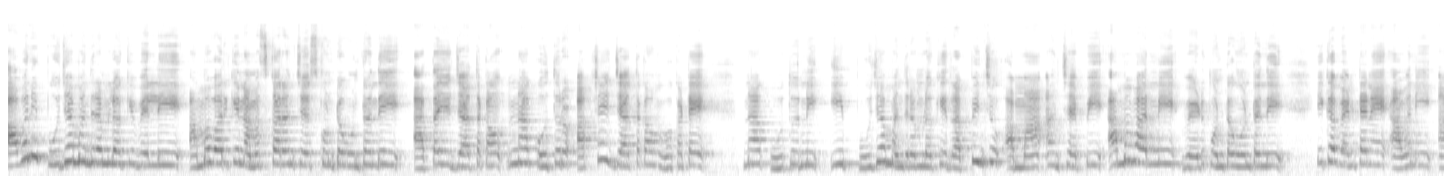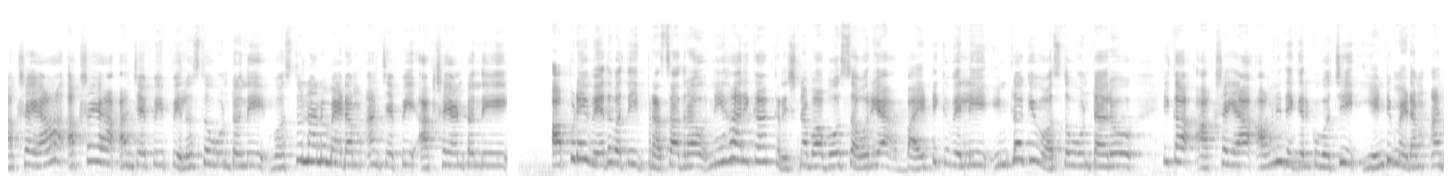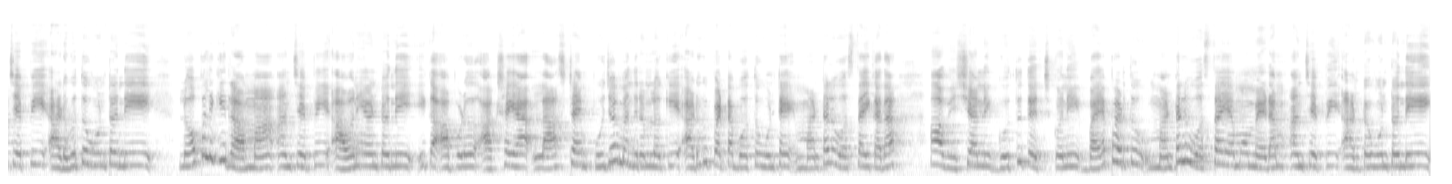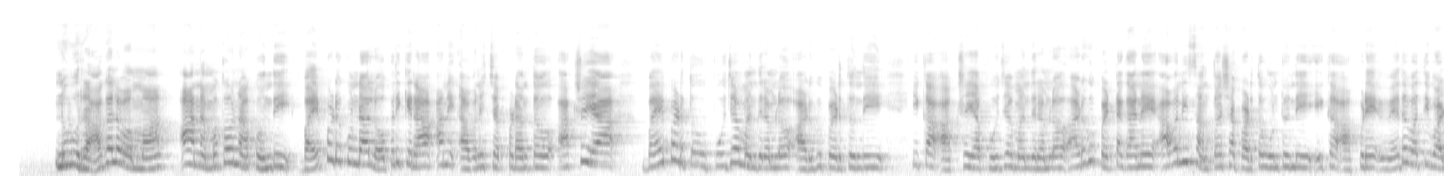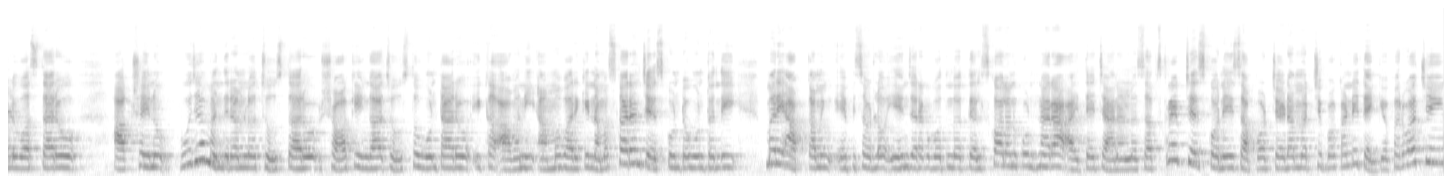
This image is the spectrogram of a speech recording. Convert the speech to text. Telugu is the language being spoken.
అవని పూజా మందిరంలోకి వెళ్ళి అమ్మవారికి నమస్కారం చేసుకుంటూ ఉంటుంది. అత్తయ్య జాతకం నా కూతురు అక్షయ్ జాతకం ఒకటే. నా కూతుర్ని ఈ పూజా మందిరంలోకి రప్పించు అమ్మా అని చెప్పి అమ్మవారిని వేడుకుంటూ ఉంటుంది. ఇక వెంటనే అవని అక్షయ అక్షయ అని చెప్పి పిలుస్తూ ఉంటుంది. వస్తున్నాను మేడం అని చెప్పి అక్షయ్ అంటుంది. అప్పుడే వేదవతి ప్రసాదరావు నిహారిక కృష్ణబాబు శౌర్య బయటికి వెళ్ళి ఇంట్లోకి వస్తూ ఉంటారు. ఇక అక్షయ అవని దగ్గరకు వచ్చి ఏంటి మేడం? అని చెప్పి అడుగుతూ ఉంటుంది. లోపలికి రామ్మా అని చెప్పి అవని అంటుంది. ఇక అప్పుడు అక్షయ లాస్ట్ టైం పూజా మందిరంలోకి అడుగు పెట్టబోతూ ఉంటే మంటలు వస్తాయి కదా ఆ విషయాన్ని గుర్తు తెచ్చుకొని భయపడుతూ మంటలు వస్తాయేమో మేడం అని చెప్పి అంటూ ఉంటుంది. నువ్వు రాగలవమ్మా. ఆ నమ్మకం నాకుంది. భయపడకుండా లోపలికి రా అని అవని చెప్పడంతో అక్షయ భయపడుతూ పూజా మందిరంలో అడుగు పెడుతుంది. ఇక అక్షయ పూజా మందిరంలో అడుగు పెట్టగానే అవని సంతోషపడుతూ ఉంటుంది. ఇక అప్పుడే వేదవతి వాళ్ళు వస్తారు. అక్షయ్ను పూజా మందిరంలో చూస్తారు. షాకింగ్గా చూస్తూ ఉంటారు. ఇక అవని అమ్మవారికి నమస్కారం చేసుకుంటూ ఉంటుంది. మరి అప్కమింగ్ ఎపిసోడ్లో ఏం జరగబోతుందో తెలుసుకోవాలనుకుంటున్నారా? అయితే ఛానల్ను సబ్స్క్రైబ్ చేసుకొని సపోర్ట్ చేయడం మర్చిపోకండి. Thank you for watching.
